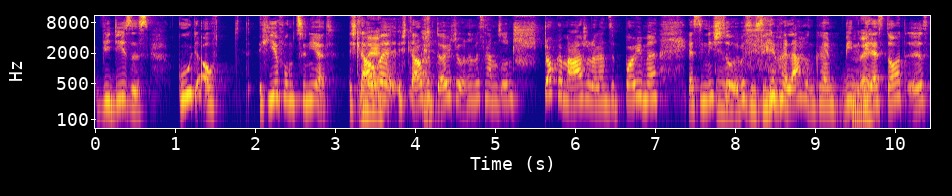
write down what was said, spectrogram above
wie dieses gut auf hier funktioniert. Ich glaube, Nee. ich glaube, Deutsche Untermiss haben so einen Stock im Arsch oder ganze Bäume, dass sie nicht so über sich selber lachen können, wie, Nee. wie das dort ist.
